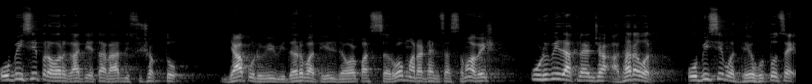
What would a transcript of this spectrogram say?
ओबीसी प्रवर्गात येताना दिसू शकतो. यापूर्वी विदर्भातील जवळपास सर्व मराठ्यांचा समावेश कुणबी दाखल्यांच्या आधारावर ओबीसीमध्ये होतोच आहे.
